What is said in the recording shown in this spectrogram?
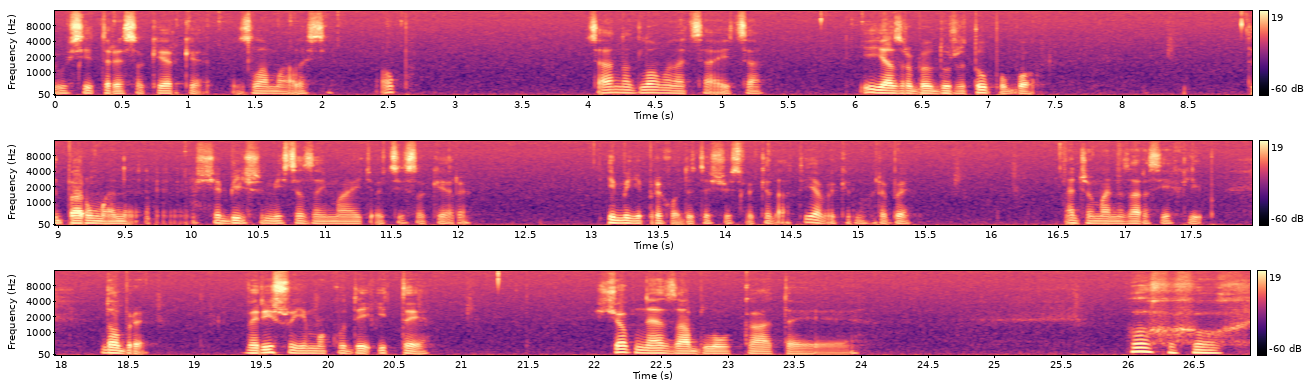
І усі три сокирки зламалися. Оп. Ця надломана, ця і ця. І я зробив дуже тупо, бо тепер у мене ще більше місця займають оці сокири. І мені приходиться щось викидати. Я викину гриби. Адже в мене зараз є хліб. Добре. Вирішуємо, куди йти. Щоб не заблукати. Ох-ох-ох.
